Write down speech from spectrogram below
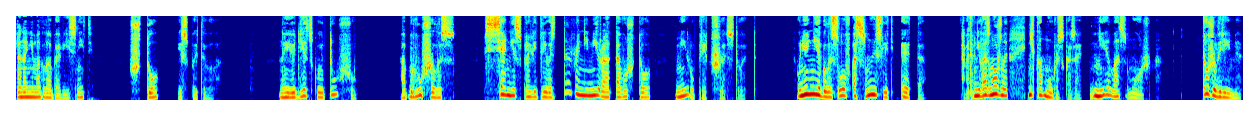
Она не могла бы объяснить, что испытывала. На ее детскую душу обрушилась вся несправедливость даже не мира от того, что миру предшествует. У нее не было слов осмыслить это, Об этом невозможно никому рассказать. Невозможно. В то же время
